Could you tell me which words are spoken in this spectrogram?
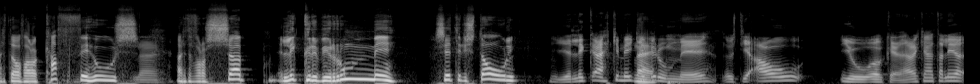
Ertu að fara á kaffihús? Ertu að fara á söfn? Liggur upp í rúmi? Sittur í stól? ég ligg ekki mikið Nei. upp í rúmi, þú veist, ég á, jú, ok, það er ekki hægt að líka,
